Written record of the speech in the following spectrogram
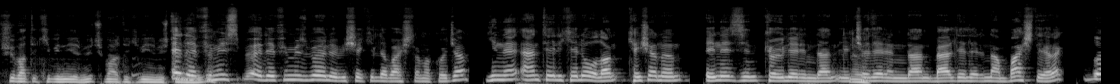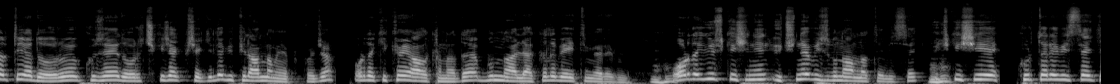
Şubat 2023, Mart 2023 döneminde. Hedefimiz hedefimiz böyle bir şekilde başlamak hocam. Yine en tehlikeli olan Keşan'ın, Enez'in köylerinden, ilçelerinden, beldelerinden başlayarak batıya doğru, kuzeye doğru çıkacak bir şekilde bir planlama yapıp hocam. Oradaki köy halkına da bununla alakalı bir eğitim verebilmek. Hı hı. Orada 100 kişinin 3'üne biz bunu anlatabilsek, Hı hı. 3 kişiyi kurtarabilsek,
